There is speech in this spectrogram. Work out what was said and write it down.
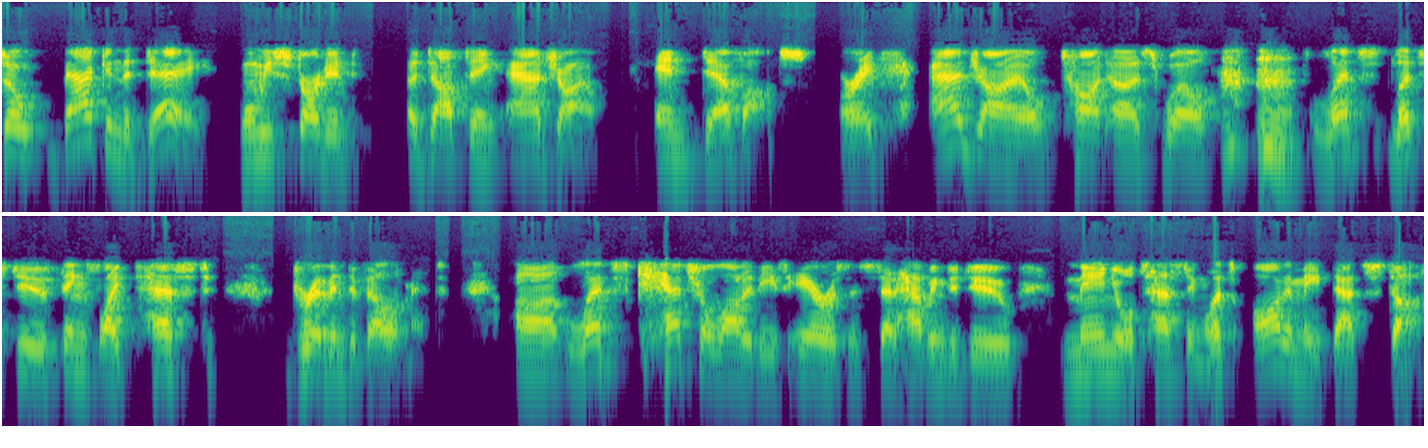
So back in the day, when we started adopting Agile and DevOps. All right, Agile taught us well. let's let's do things like test-driven development. Uh, let's catch a lot of these errors instead of having to do manual testing. Let's automate that stuff.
